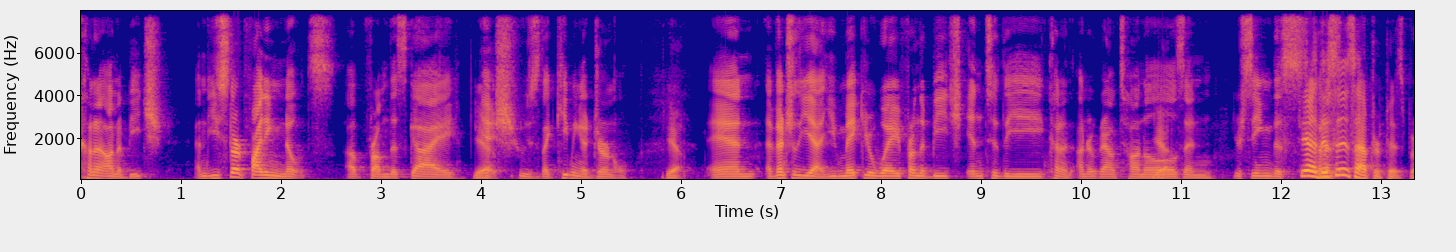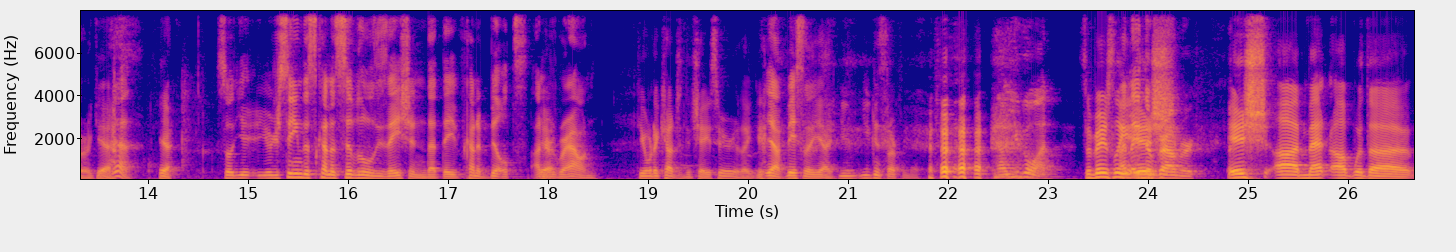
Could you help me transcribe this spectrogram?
kind of on a beach, and you start finding notes up from this guy Yeah. Ish, who's like keeping a journal. Yeah. And eventually, yeah, you make your way from the beach into the kind of underground tunnels, and you're seeing this. Yeah, this is after Pittsburgh. Yeah. Yeah. Yeah. So you, you're seeing this kind of civilization that they've kind of built underground. Do you want to cut to the chase here? Like, Yeah, basically, yeah. You, you can start from there. now you go on. So basically, I laid the Ish, groundwork. Ish uh, met up with a,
